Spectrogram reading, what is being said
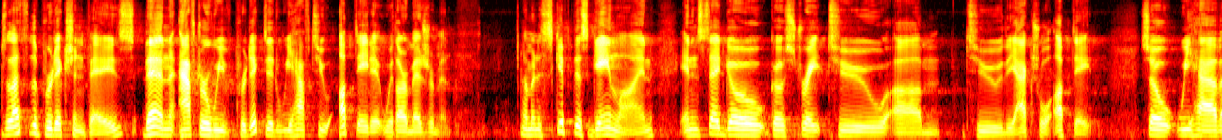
So that's the prediction phase. Then after we've predicted, we have to update it with our measurement. I'm going to skip this gain line and instead go, go straight to, um, to the actual update. So we have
